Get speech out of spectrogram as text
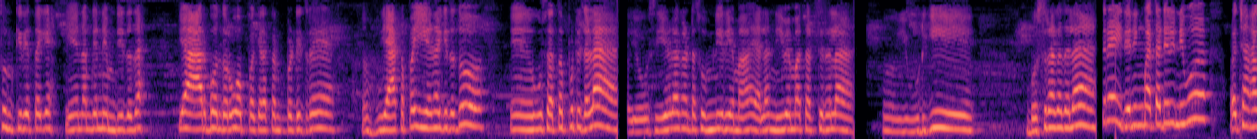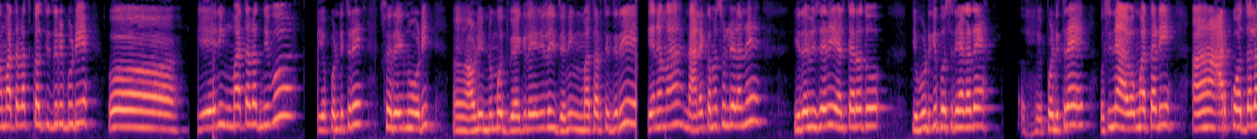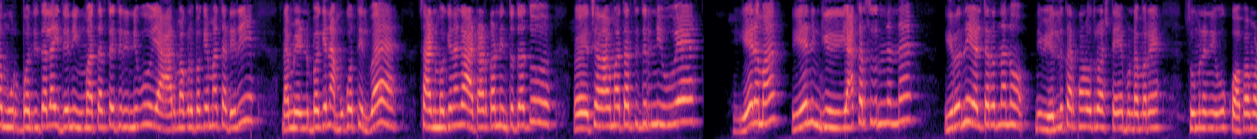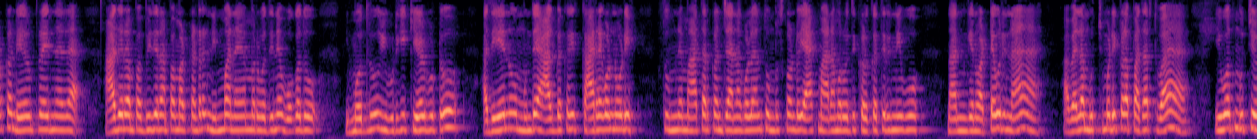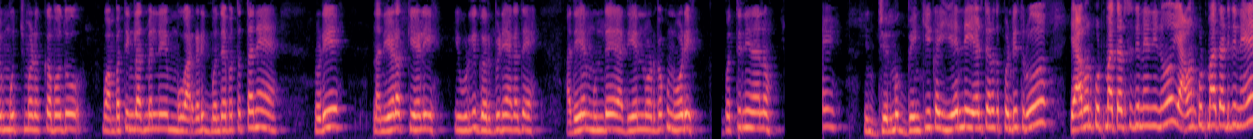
ಸುಮ್ಕಿರತ್ತಾಗೆ ಏನು ನಮಗೆ ನೆಮ್ಮದಿದ ಯಾರು ಬಂದರು ಒಪ್ಪ ಕಂಡ್ಬಿಟ್ಟಿದ್ರೆ ಹ್ಮ್, ಯಾಕಪ್ಪ ಏನಾಗಿರೋದು ಹುಸ ತಪ್ಪಿಟ್ಟಿದಳ ಅಯ್ಯೋ ಏಳ ಗಂಟೆ ಸುಮ್ಮನಿರಿಯಮ್ಮ ಎಲ್ಲ ನೀವೇ ಮಾತಾಡ್ತಿರಲ್ಲ. ಈ ಹುಡುಗಿ ಬಸ್ರಾಗದಲ್ಲ? ಇದೇ ನಿಂಗೆ ಮಾತಾಡಿರಿ ನೀವು? ಚೆನ್ನಾಗಿ ಮಾತಾಡೋದು ಕಲ್ತಿದ್ರಿ ಬಿಡಿ. ಏನು ಹಿಂಗೆ ಮಾತಾಡೋದು ನೀವು? ಅಯ್ಯೋ ಪಂಡಿತ್ರೆ ಸರಿ ನೋಡಿ. ಅವಳು ಇನ್ನೂ ಮದುವೆ ಆಗಿಲ್ಲ ಏನಿಲ್ಲ ಇದೇ ನಿಂಗೆ ಮಾತಾಡ್ತಿದ್ರಿ. ಏನಮ್ಮ ನಾನೇ ಕಮ್ಮ ಸುಳ್ಳು ಹೇಳನೆ ಇದೇ ವಿಷಯ ಹೇಳ್ತಾ ಇರೋದು. ಈ ಹುಡುಗಿ ಬಸ್ರಿ ಆಗದೆ. ಹೇ ಪಂಡಿತ್ರೆ ಹೊಸಿನ ಯಾವಾಗ ಮಾತಾಡಿ. ಆ, ಆರ್ಕ್ ಹೋದಲ್ಲ ಮೂರ್ ಬಂದಿದ್ದಲ್ಲ ಇದೇ ಹಿಂಗ್ ಮಾತಾಡ್ತಾ ಇದ್ರಿ ನೀವು? ಯಾರ ಮಗಳ ಬಗ್ಗೆ ಮಾತಾಡಿರಿ? ನಮ್ಮ ಹೆಣ್ಣು ಬಗ್ಗೆ ನಮ್ಗೆ ಗೊತ್ತಿಲ್ವಾ? ಸಣ್ಣ ಮಗಿನಾಗ ಆಟ ಆಡ್ಕೊಂಡು ನಿಂತದ್ದು. ಚೆನ್ನಾಗಿ ಮಾತಾಡ್ತಿದ್ರಿ ನೀವೇ? ಏನಮ್ಮ? ಏನು ಹಿಂಗೆ ಯಾಕೆ ಕರ್ಸಿದ್ರು ನನ್ನ ಇರೋದೇ ಹೇಳ್ತಾರ ನಾನು. ನೀವು ಎಲ್ಲಿ ಕರ್ಕೊಂಡು ಹೋದ್ರು ಅಷ್ಟೇ, ಬುಂಡಮರೆ. ಸುಮ್ಮನೆ ನೀವು ಕೋಪ ಮಾಡ್ಕೊಂಡು ಏನು ಪ್ರಯೋಜನ ಇಲ್ಲ. ಆದಿರಂಪ ಬೀದಿನಪ್ಪ ಮಾಡ್ಕೊಂಡ್ರೆ ನಿಮ್ಮ ಮನೆ ದಿನ ಹೋಗೋದು. ಮೊದಲು ಈ ಹುಡುಗಿ ಕೇಳ್ಬಿಟ್ಟು ಅದೇನು ಮುಂದೆ ಆಗ್ಬೇಕಾಗಿ ಕಾರ್ಯಗಳು ನೋಡಿ. ಸುಮ್ಮನೆ ಮಾತಾಡ್ಕೊಂಡು ಜನಗಳನ್ನ ತುಂಬಿಸ್ಕೊಂಡು ಯಾಕೆ ಮಾನ ಮರೋದಿ ಕಳ್ಕೊತೀರಿ ನೀವು? ನನಗೇನು ಹೊಟ್ಟೆ ಊರಿನ ಅವೆಲ್ಲ ಮುಚ್ಚು ಪದಾರ್ಥವಾ? ಇವತ್ತು ಮುಚ್ಚಿ ಮುಚ್ಚು ಮಡ್ಕೋಬೋದು ಒಂಬತ್ತು ತಿಂಗಳಾದ್ಮೇಲೆ ನೀವು ಹೊರಗಡೆಗೆ ಬಂದೇ ಬತ್ತಾನೆ ನೋಡಿ, ನಾನು ಹೇಳೋದು ಕೇಳಿ. ಈ ಹುಡುಗಿ ಗರ್ಭಿಣಿ ಆಗದೆ ಅದೇನು ಮುಂದೆ, ಅದೇನು ನೋಡ್ಬೇಕು ನೋಡಿ. ಬರ್ತೀನಿ ನಾನು. ನಿಮ್ಮ ಜನ್ಮಕ್ಕೆ ಬೆಂಕಿ ಕೈ ಏನೇ ಹೇಳ್ತಾ ಇರೋದು ಪಂಡಿತರು? ಯಾವನ್ ಕೊಟ್ಟು ಮಾತಾಡ್ಸಿದ್ದೀನಿ ನೀನು? ಯಾವನ್ ಕೊಟ್ಟು ಮಾತಾಡಿದ್ದೀನಿ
